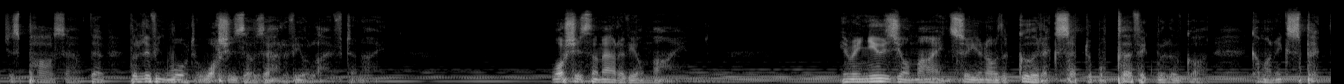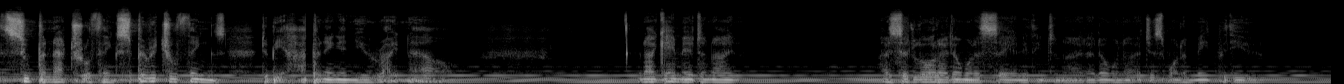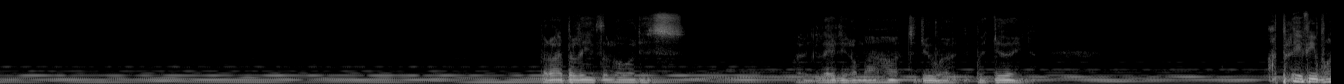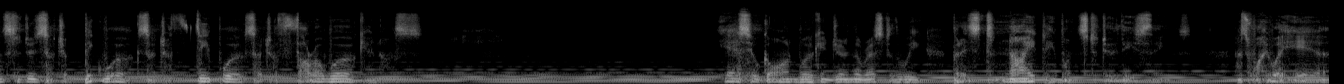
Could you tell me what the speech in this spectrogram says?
just pass out. The, the living water washes those out of your life tonight, washes them out of your mind. He renews your mind so you know the good, acceptable, perfect will of God. Come on, expect the supernatural things, spiritual things to be happening in you right now. When I came here tonight, I said, Lord, I don't want to say anything tonight. I don't want to, I just want to meet with you. But I believe the Lord is, well, He laid it on my heart to do what we're doing. I believe He wants to do such a big work, such a deep work, such a thorough work in us. Yes, He'll go on working during the rest of the week, but it's tonight He wants to do these things. That's why we're here.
